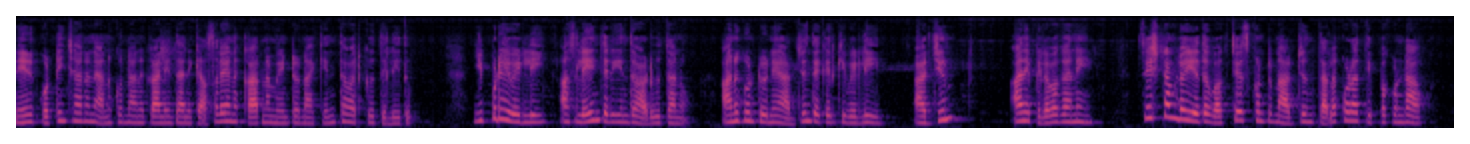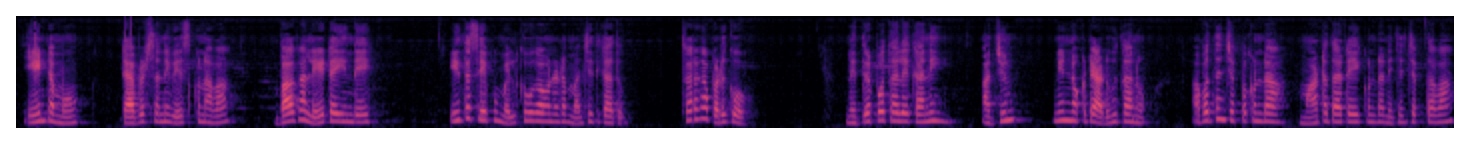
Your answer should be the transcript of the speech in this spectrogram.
నేను కొట్టించానని అనుకున్నాను కానీ దానికి అసలైన కారణం ఏంటో నాకు ఇంతవరకు తెలీదు. ఇప్పుడే వెళ్ళి అసలేం జరిగిందో అడుగుతాను అనుకుంటూనే అర్జున్ దగ్గరికి వెళ్ళి అర్జున్? అని పిలవగానే సిస్టంలో ఏదో వర్క్ చేసుకుంటున్న అర్జున్ తల కూడా తిప్పకుండా ఏంటమ్మో టాబ్లెట్స్ అన్నీ వేసుకున్నావా? బాగా లేట్ అయిందే ఇంతసేపు మెలకువగా ఉండడం మంచిది కాదు. త్వరగా పడుకో. నిద్రపోతాలే కానీ అర్జున్ నిన్నొకటి అడుగుతాను. అబద్ధం చెప్పకుండా మాట దాటేయకుండా నిజం చెప్తావా?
